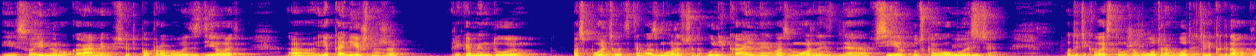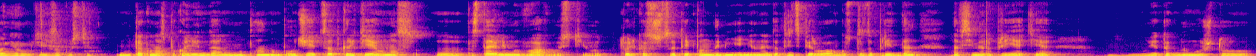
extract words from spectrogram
и своими руками все это попробовать сделать. А, я, конечно же, рекомендую воспользоваться этой возможностью. Это уникальная возможность для всей Иркутской области. Mm-hmm. Вот эти квесты уже будут работать или когда вы планируете их запустить? Ну, так у нас по календарному плану, получается, открытие у нас э, поставили мы в августе. Вот только с этой пандемией, не знаю, до 31 августа запрет, да, на все мероприятия. Ну, я так думаю, что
